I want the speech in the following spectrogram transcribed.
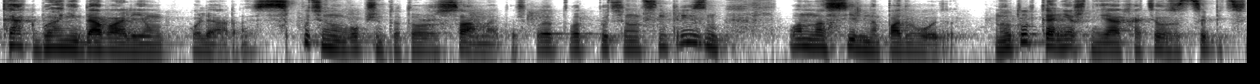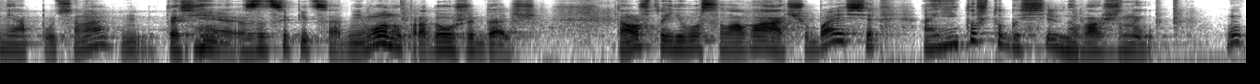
как бы они давали ему популярность. С Путиным, в общем-то, то же самое. То есть, вот, вот путиноцентризм, он нас сильно подводит. Но тут, конечно, я хотел зацепиться не о Путина, точнее, зацепиться об него, но продолжить дальше. Потому что его слова о Чубайсе, они не то чтобы сильно важны. Ну,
